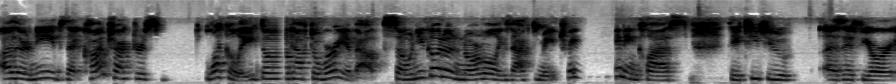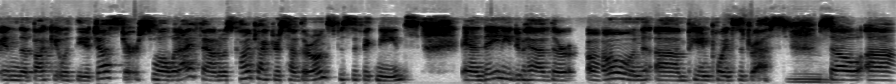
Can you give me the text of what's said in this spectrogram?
other needs that contractors luckily don't have to worry about. So when you go to a normal Xactimate training class, they teach you as if you're in the bucket with the adjusters. Well, what I found was contractors have their own specific needs, and they need to have their own um, pain points addressed. So. Uh,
